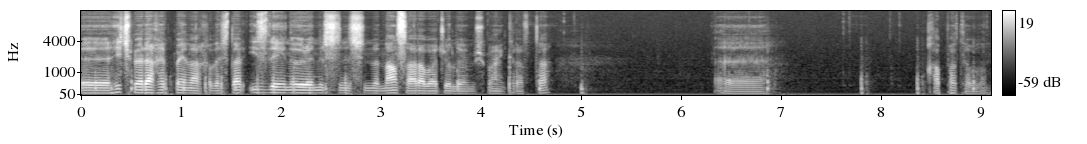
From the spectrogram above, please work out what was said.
Ee, hiç merak etmeyin arkadaşlar. İzleyin öğrenirsiniz şimdi nasıl arabacı oluyormuş Minecraft'ta. Ee, kapat oğlum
